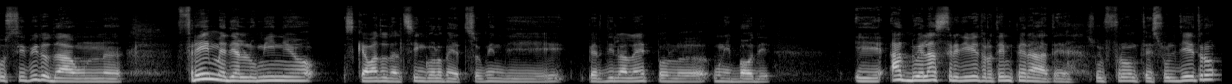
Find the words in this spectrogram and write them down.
costituito da un frame di alluminio scavato dal singolo pezzo, quindi per dirla all'Apple unibody. E ha due lastre di vetro temperate sul fronte e sul dietro,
